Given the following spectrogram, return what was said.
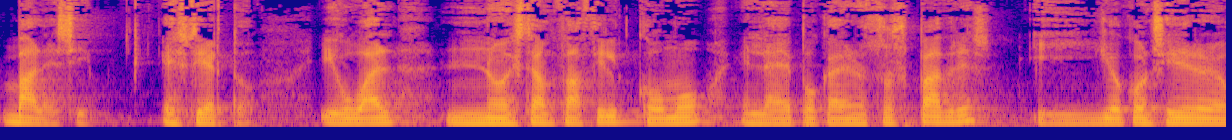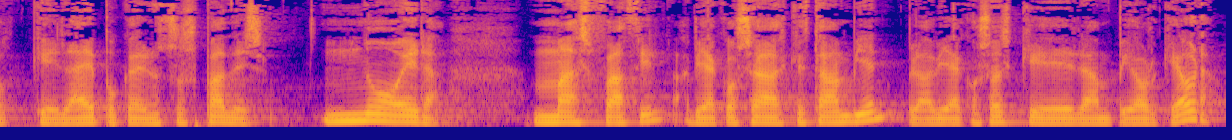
Vale, sí, es cierto. Igual no es tan fácil como en la época de nuestros padres y yo considero que la época de nuestros padres no era más fácil. Había cosas que estaban bien, pero había cosas que eran peor que ahora.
